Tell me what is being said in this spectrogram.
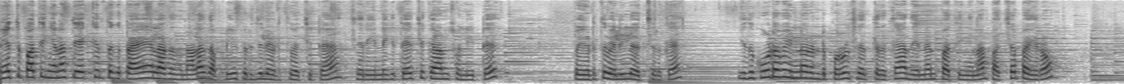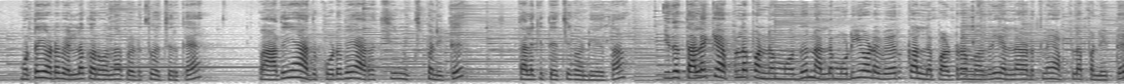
நேற்று பார்த்தீங்கன்னா தேய்க்கிறதுக்கு டயம் இல்லாததுனால அதை அப்படியே ஃப்ரிட்ஜில் எடுத்து வச்சுட்டேன். சரி இன்றைக்கி தேய்ச்சிக்கலான்னு சொல்லிட்டு இப்போ எடுத்து வெளியில் வச்சுருக்கேன். இது கூடவே இன்னும் ரெண்டு பொருள் சேர்த்துருக்கேன். அது என்னென்னு பார்த்தீங்கன்னா பச்சை பயிரும் முட்டையோட வெள்ளைக்கருவம் தான் இப்போ எடுத்து வச்சுருக்கேன். இப்போ அதையும் அது கூடவே அரைச்சி மிக்ஸ் பண்ணிவிட்டு தலைக்கு தேய்ச்சிக்க வேண்டியது தான் இதை தலைக்கு அப்ளை பண்ணும்போது நல்ல முடியோட வேர்க்காலில் படுற மாதிரி எல்லா இடத்துலையும் அப்ளை பண்ணிவிட்டு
